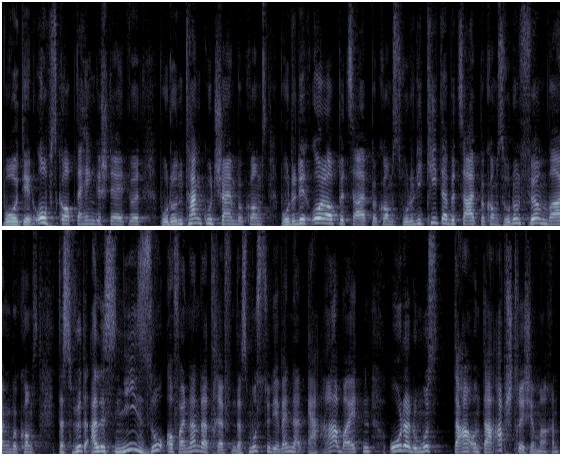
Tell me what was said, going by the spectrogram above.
wo dir ein Obstkorb dahingestellt wird, wo du einen Tankgutschein bekommst, wo du den Urlaub bezahlt bekommst, wo du die Kita bezahlt bekommst, wo du einen Firmenwagen bekommst das wird alles nie so aufeinandertreffen. Das musst du dir, wenn dann, erarbeiten oder du musst da und da Abstriche machen.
